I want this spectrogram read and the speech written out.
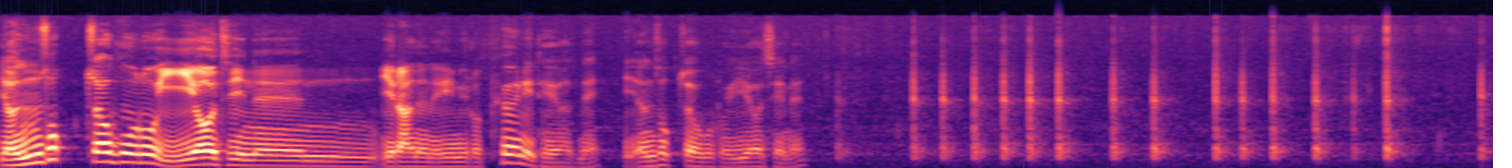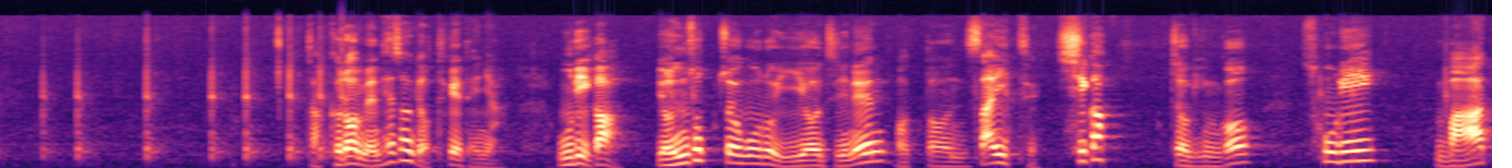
연속적으로 이어지는 이라는 의미로 표현이 되었네. 연속적으로 이어지는. 자, 그러면 해석이 어떻게 되냐? 우리가 연속적으로 이어지는 어떤 사이트, 시각적인 거, 소리, 맛,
